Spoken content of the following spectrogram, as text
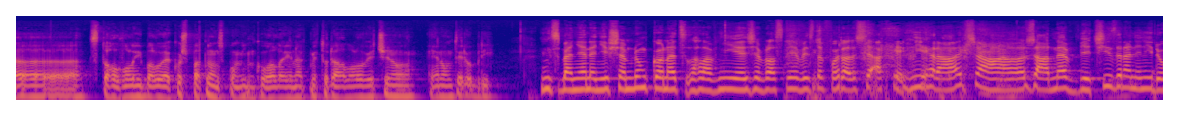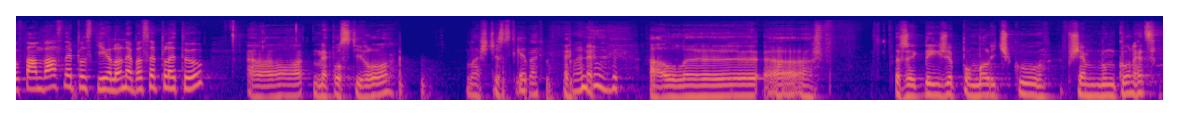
z toho volejbalu jako špatnou vzpomínku, ale jinak mi to dávalo většinou jenom ty dobrý. Nicméně není všem dům konec. Hlavní je, že vlastně vy jste pořád ještě aktivní hráč a žádné větší zranění doufám vás nepostihlo, nebo se pletu? A nepostihlo, naštěstí. Ale a, řekl bych, že pomaličku všem dům konec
